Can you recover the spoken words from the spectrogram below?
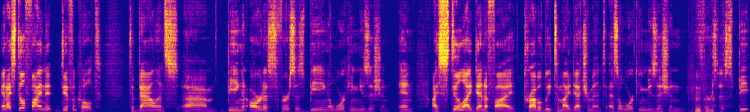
and I still find it difficult to balance um, being an artist versus being a working musician. And I still identify, probably to my detriment, as a working musician versus be,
